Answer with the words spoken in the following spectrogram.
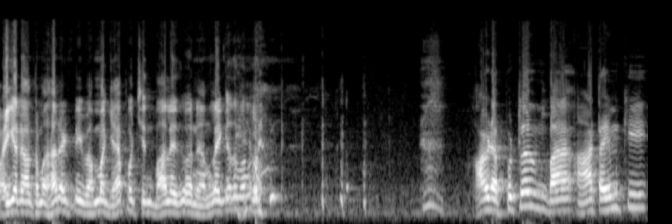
పైగా నా అంత మహానటిని అమ్మ గ్యాప్ వచ్చింది బాగాలేదు అని అనలేం కదా మనం. ఆవిడ అప్పట్లో బా ఆ టైంకి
